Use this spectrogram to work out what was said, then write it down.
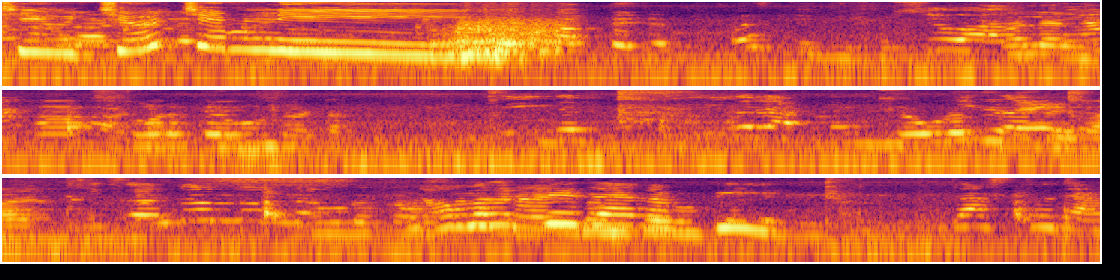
चिव चिव चिमणी. जास्त द्या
